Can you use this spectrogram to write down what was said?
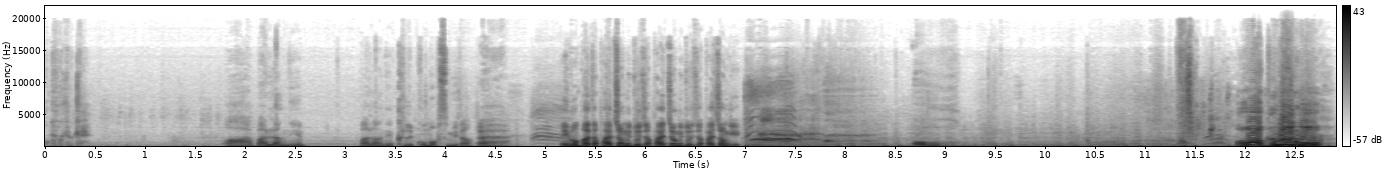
오케이 오케이 오케이. 아 말랑님? 말랑님 클립 고맙습니다. 에 이번 판다 발전기 돌자 발전기 돌자 발전기 오. 어 뭐야 이거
